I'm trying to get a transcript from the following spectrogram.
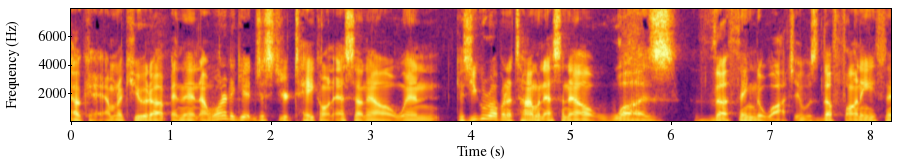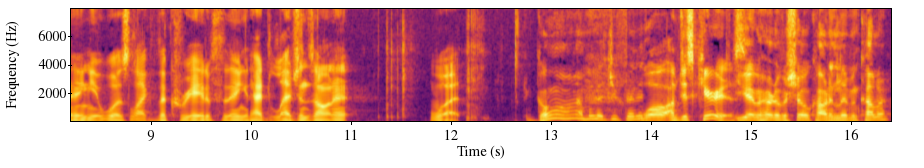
Okay, I'm gonna cue it up, and then I wanted to get just your take on SNL when, because you grew up in a time when SNL was the thing to watch. It was the funny thing. It was like the creative thing. It had legends on it. What? Go on, I'm gonna let you finish. Well, I'm just curious. You ever heard of a show called In Living Color?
